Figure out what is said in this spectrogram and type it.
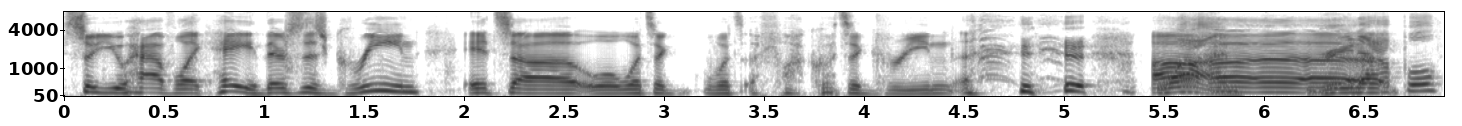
So you have like, hey, there's this green. It's uh, well, what's a what's a fuck? What's a green? Uh, uh, Green uh, apple?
